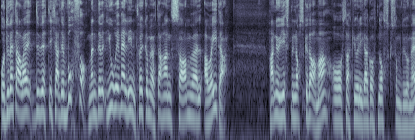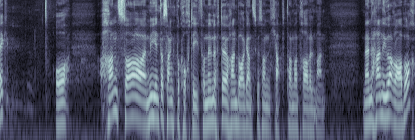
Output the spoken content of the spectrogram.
Og du vet, aldri, du vet ikke alltid hvorfor, men det gjorde veldig inntrykk å møte han Samuel Aweida. Han er jo gift med norske damer og snakker jo like godt norsk som du og meg. Og han sa mye interessant på kort tid, for vi møtte jo han bare ganske sånn kjapt. Han var en travel mann. Men han er jo araber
